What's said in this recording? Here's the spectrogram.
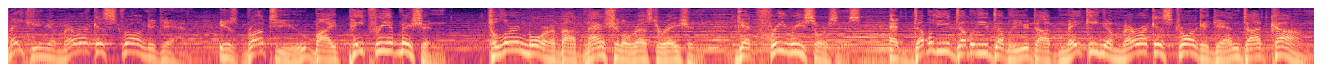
Making America Strong Again is brought to you by Patriot Mission. To learn more about National Restoration, get free resources at www.makingamericastrongagain.com.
